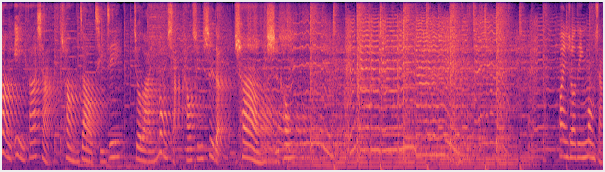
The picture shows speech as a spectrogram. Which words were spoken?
创意发想，创造奇迹，就来梦想掏心式的创时空。欢迎收听梦想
